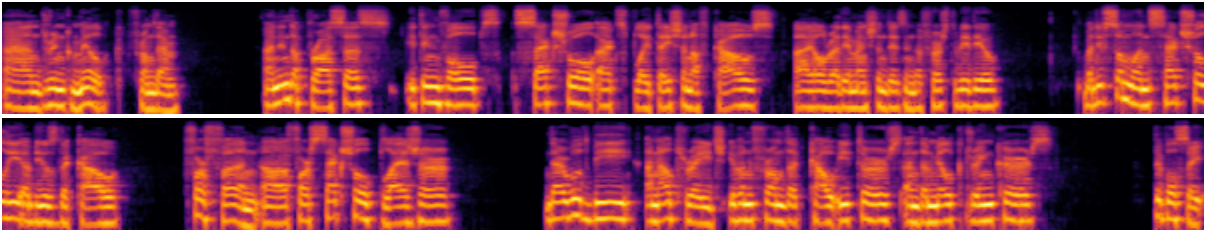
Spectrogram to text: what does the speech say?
and drink milk from them. And in the process, it involves sexual exploitation of cows. I already mentioned this in the first video. But if someone sexually abused the cow for fun, uh, for sexual pleasure, there would be an outrage even from the cow eaters and the milk drinkers. People say,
